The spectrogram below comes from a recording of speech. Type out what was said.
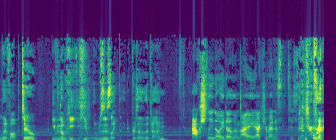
live up to, even though he he loses like ninety percent of the time. Actually, no, he doesn't. I actually ran a statistic. You read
